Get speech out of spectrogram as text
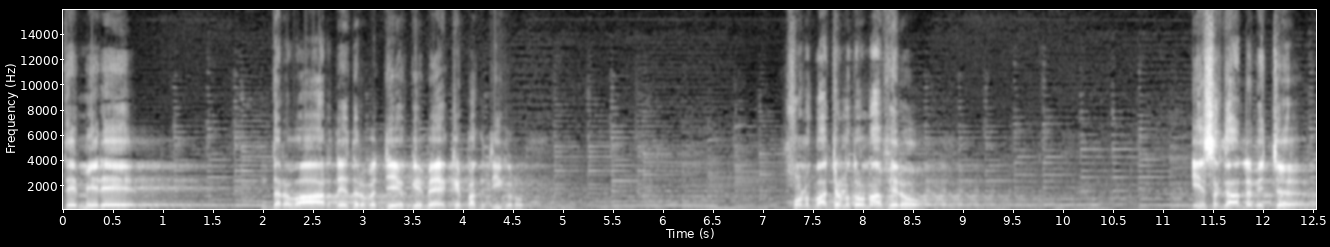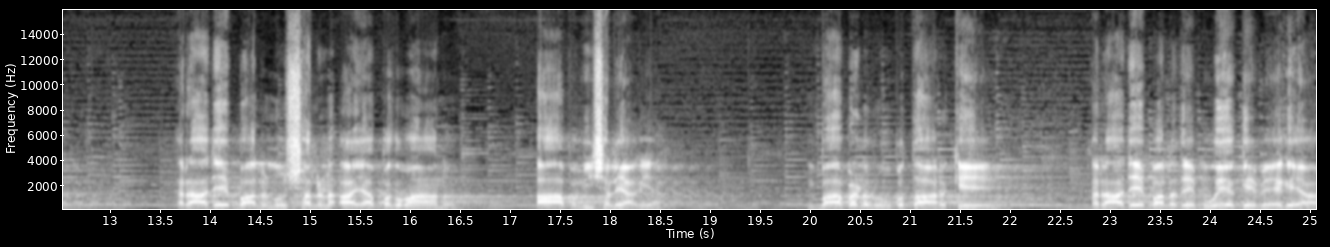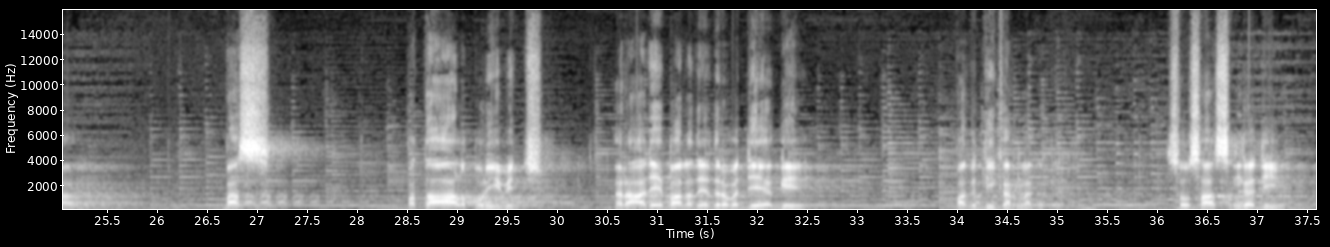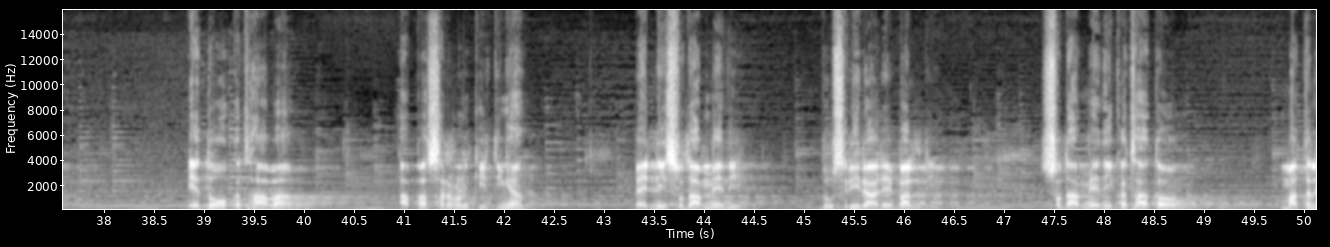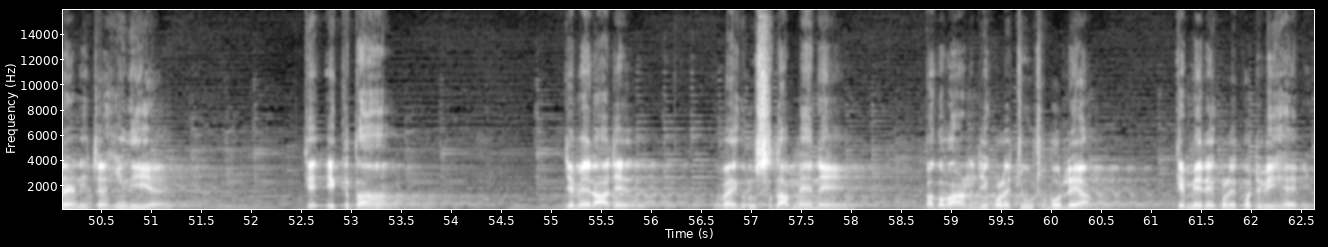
ਤੇ ਮੇਰੇ ਦਰਬਾਰ ਦੇ ਦਰਵਾਜ਼ੇ ਅੱਗੇ ਬਹਿ ਕੇ ਭਗਤੀ ਕਰੋ। ਹੁਣ ਬਚਨ ਤੋਂ ਨਾ ਫਿਰੋ। ਇਸ ਗੱਲ ਵਿੱਚ ਰਾਜੇ ਬਲ ਨੂੰ ਛਲਣ ਆਇਆ ਭਗਵਾਨ, ਆਪ ਵੀ ਛਲਿਆ ਗਿਆ। ਬਾਵਣ ਰੂਪ ਧਾਰ ਕੇ ਰਾਜੇ ਬਲ ਦੇ ਬੂਹੇ ਅੱਗੇ ਬਹਿ ਗਿਆ। ਬਸ ਪਤਾਲਪੁਰੀ ਵਿੱਚ ਰਾਜੇ ਬਲ ਦੇ ਦਰਵਾਜ਼ੇ ਅੱਗੇ ਭਗਤੀ ਕਰਨ ਲੱਗ ਪਿਆ। ਸੋ ਸਾਧ ਸੰਗਤ ਜੀ, ਇਹ ਦੋ ਕਥਾਵਾਂ ਆਪਾਂ ਸਰਵਣ ਕੀਤੀਆਂ। ਪਹਿਲੀ ਸੁਦਾਮੇ ਦੀ, ਦੂਸਰੀ ਰਾਜੇ ਬਲ ਦੀ। ਸੁਦਾਮੇ ਦੀ ਕਥਾ ਤੋਂ ਮਤ ਲੈਣੀ ਚਾਹੀਦੀ ਹੈ ਕਿ ਇੱਕ ਤਾਂ ਜਿਵੇਂ ਰਾਜੇ ਵਾਹਿਗੁਰੂ ਸੁਦਾਮੇ ਨੇ ਭਗਵਾਨ ਜੀ ਕੋਲੇ ਝੂਠ ਬੋਲਿਆ ਕਿ ਮੇਰੇ ਕੋਲੇ ਕੁਝ ਵੀ ਹੈ ਨਹੀਂ।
